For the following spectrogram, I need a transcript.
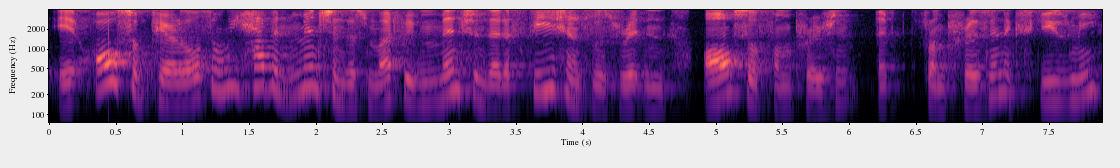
It also parallels, and we haven't mentioned this much. We've mentioned that Ephesians was written also from prison, eh, from prison, excuse me,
